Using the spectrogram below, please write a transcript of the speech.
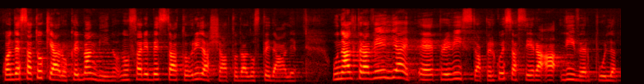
quando è stato chiaro che il bambino non sarebbe stato rilasciato dall'ospedale. Un'altra veglia è, prevista per questa sera a Liverpool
